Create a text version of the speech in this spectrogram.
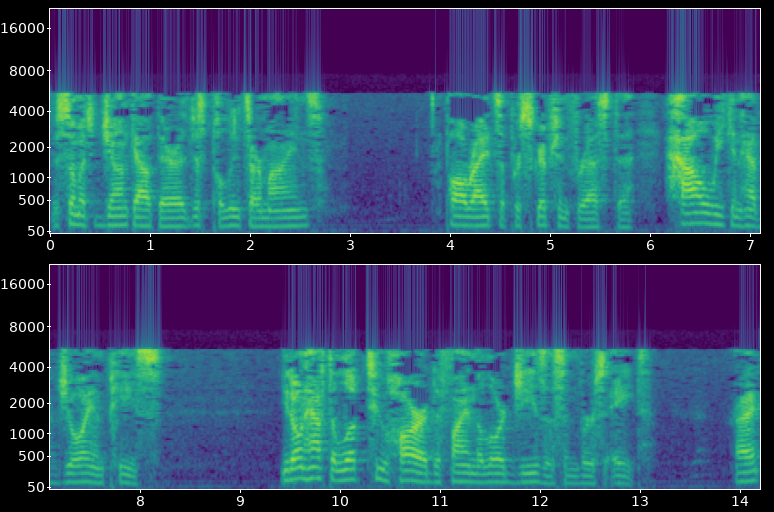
There's so much junk out there that just pollutes our minds. Paul writes a prescription for us to how we can have joy and peace. You don't have to look too hard to find the Lord Jesus in verse 8. Right?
